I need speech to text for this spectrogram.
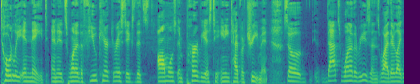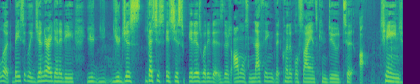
totally innate and it's one of the few characteristics that's almost impervious to any type of treatment. So that's one of the reasons why they're like look basically gender identity you you, just that's just it's just it is what it is. There's almost nothing that clinical science can do to uh, change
